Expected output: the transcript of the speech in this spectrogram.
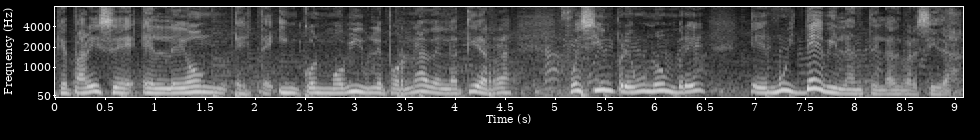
que parece el león este, inconmovible por nada en la tierra, fue siempre un hombre eh, muy débil ante la adversidad,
